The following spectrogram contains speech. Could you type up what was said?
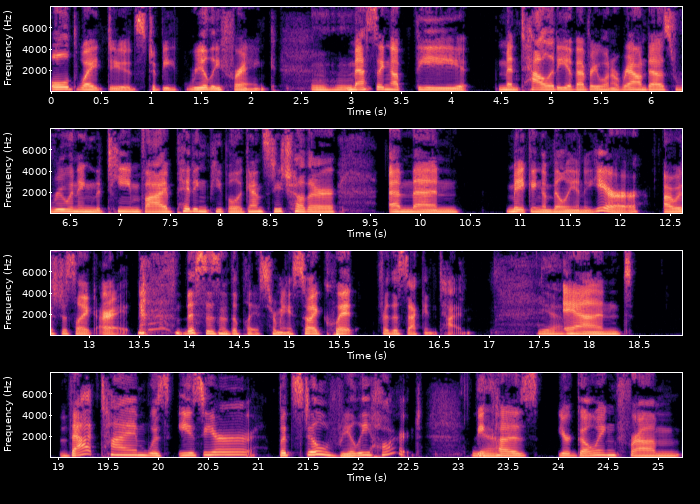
old white dudes, to be really frank, Mhm. messing up the mentality of everyone around us, ruining the team vibe, pitting people against each other, and then making a million a year. I was just like, all right, this isn't the place for me. So I quit for the second time. Yeah. And that time was easier, but still really hard Yeah. because you're going from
